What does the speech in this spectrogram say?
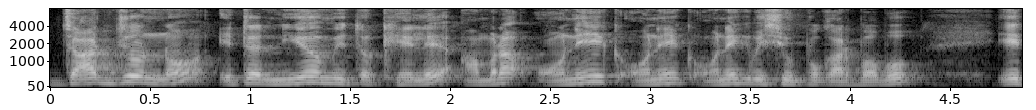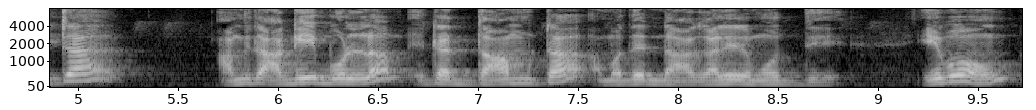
যার জন্য এটা নিয়মিত খেলে আমরা অনেক অনেক অনেক বেশি উপকার পাবো। এটা আমি তো আগেই বললাম এটার দামটা আমাদের নাগালের মধ্যে। এবং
